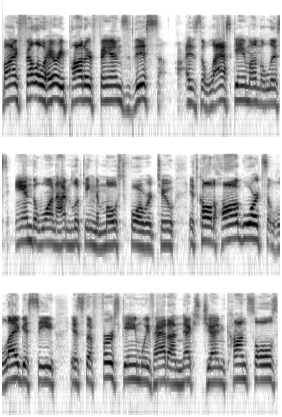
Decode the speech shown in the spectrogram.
My fellow Harry Potter fans, this is the last game on the list and the one I'm looking the most forward to. It's called Hogwarts Legacy. It's the first game we've had on next-gen consoles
